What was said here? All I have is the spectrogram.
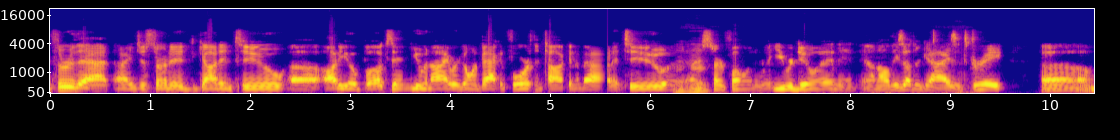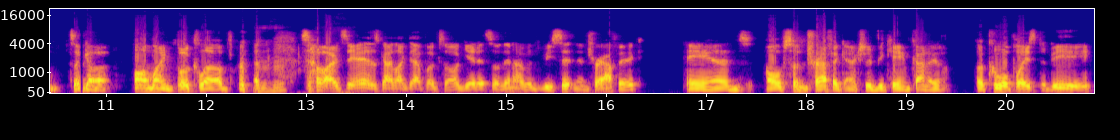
through that, I just started, got into uh, audio books, and you and I were going back and forth and talking about it too. Mm-hmm. I started following what you were doing and, and all these other guys. It's great. Um, it's like a online book club. mm-hmm. So I'd say, hey, this guy liked that book, so I'll get it. So then I would be sitting in traffic, and all of a sudden, traffic actually became kind of a cool place to be.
